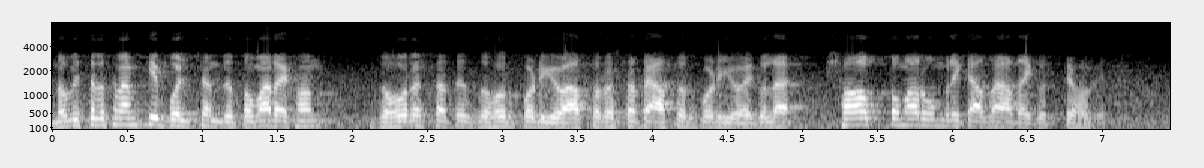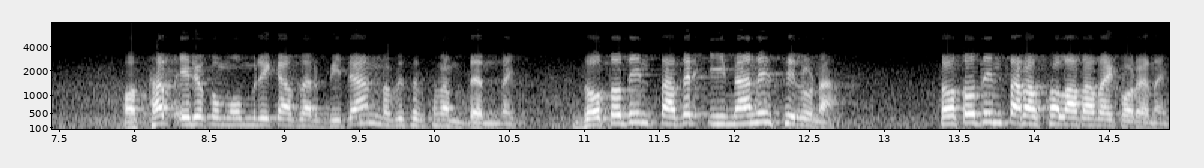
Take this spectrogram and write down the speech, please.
নবী সালাম কি বলছেন যে তোমার এখন জোহরের সাথে জোহর পড়িও, আসরের সাথে আসর পড়িও, এগুলা সব তোমার উমরি কাজা আদায় করতে হবে। অর্থাৎ এরকম উমরি কাজার বিধান নবী সালাম দেন নাই। যতদিন তাদের ইমানই ছিল না, ততদিন তারা সলাদ আদায় করে নাই।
